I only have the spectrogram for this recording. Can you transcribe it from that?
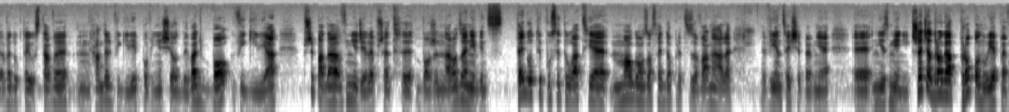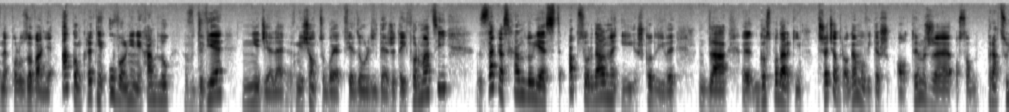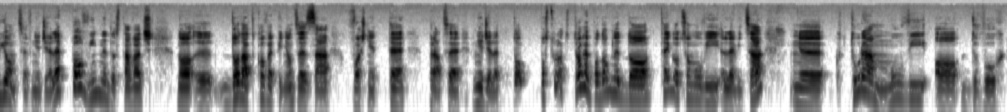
według tej ustawy handel w Wigilię powinien się odbywać, bo Wigilia przypada w niedzielę przed Bożym Narodzeniem, więc tego typu sytuacje mogą zostać doprecyzowane, ale więcej się pewnie e, nie zmieni. Trzecia droga proponuje pewne poluzowanie, a konkretnie uwolnienie handlu w dwie niedziele w miesiącu, bo jak twierdzą liderzy tej formacji, zakaz handlu jest absurdalny i szkodliwy dla e, gospodarki. Trzecia droga mówi też o tym, że osoby pracujące w niedzielę powinny dostawać no, e, dodatkowe pieniądze za właśnie te pracę w niedzielę. To postulat trochę podobny do tego, co mówi lewica, yy, która mówi o dwóch,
